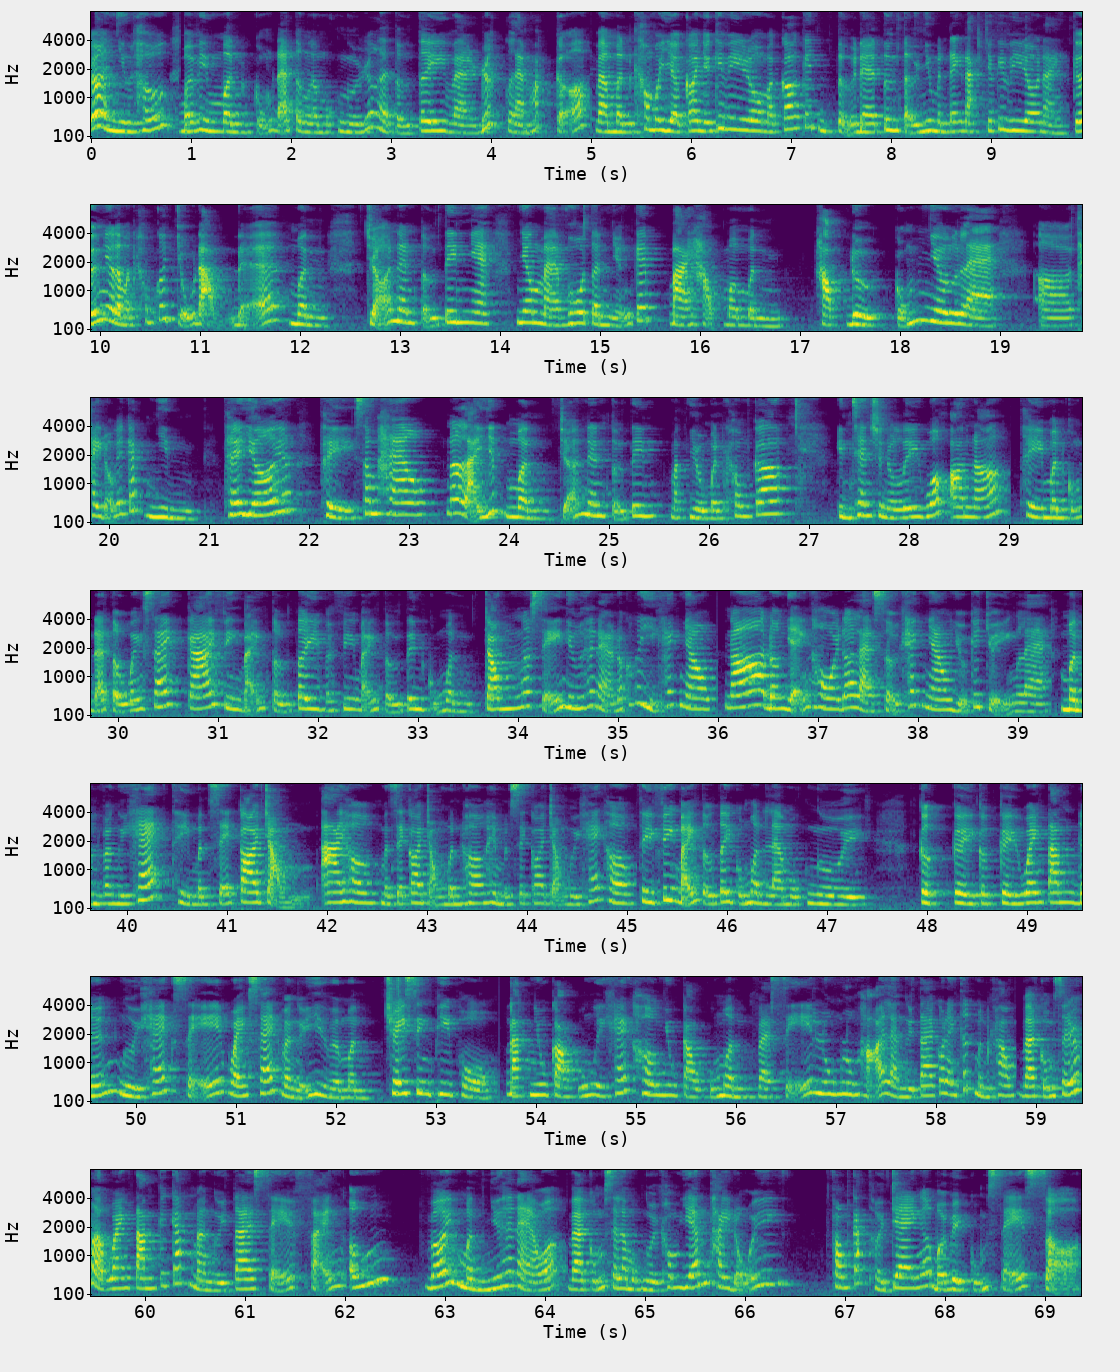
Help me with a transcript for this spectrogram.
rất là nhiều thứ. Bởi vì mình cũng đã từng là một người rất là tự ti và rất là mắc cỡ. Và mình không bao giờ coi những cái video mà có cái tựa đề tương tự như mình đang đặt cho cái video này. Kiểu như là mình không có chủ động để mình trở nên tự tin nha. Nhưng mà vô tình những cái bài học mà mình học được cũng như là uh, thay đổi cái cách nhìn thế giới á, thì somehow nó lại giúp mình trở nên tự tin. Mặc dù mình không có intentionally work on nó, thì mình cũng đã tự quan sát cái phiên bản tự ti và phiên bản tự tin của mình trong nó sẽ như thế nào, nó có cái gì khác nhau. Nó đơn giản thôi, đó là sự khác nhau giữa cái chuyện là mình và người khác thì mình sẽ coi trọng ai hơn, mình sẽ coi trọng mình hơn hay mình sẽ coi trọng người khác hơn. Thì phiên bản tự ti của mình là một người cực kỳ cực kỳ quan tâm đến người khác sẽ quan sát và nghĩ gì về mình. Chasing people đặt nhu cầu của người khác hơn nhu cầu của mình và sẽ luôn luôn hỏi là người ta có đang thích mình không? Và cũng sẽ rất là quan tâm cái cách mà người ta sẽ phản ứng với mình như thế nào á. Và cũng sẽ là một người không dám thay đổi phong cách thời trang á, bởi vì cũng sẽ sợ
